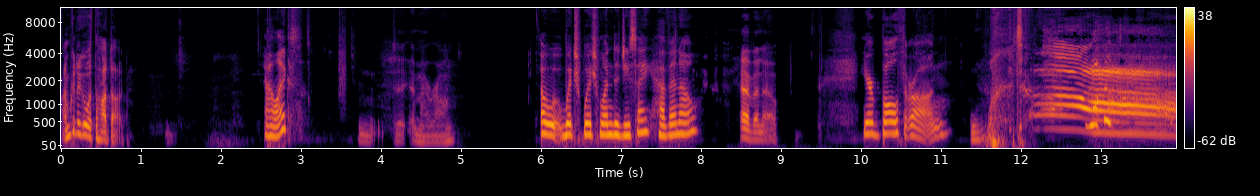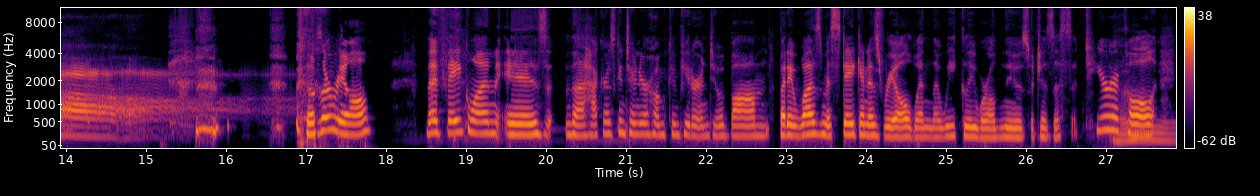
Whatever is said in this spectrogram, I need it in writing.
I'm gonna go with the hot dog. Alex? Mm, Am I wrong? Oh, which which one did you say? Heaven O? Heaven no. You're both wrong. What? Those are real. The fake one is the hackers can turn your home computer into a bomb, but it was mistaken as real when the Weekly World News, which is a satirical Oh.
